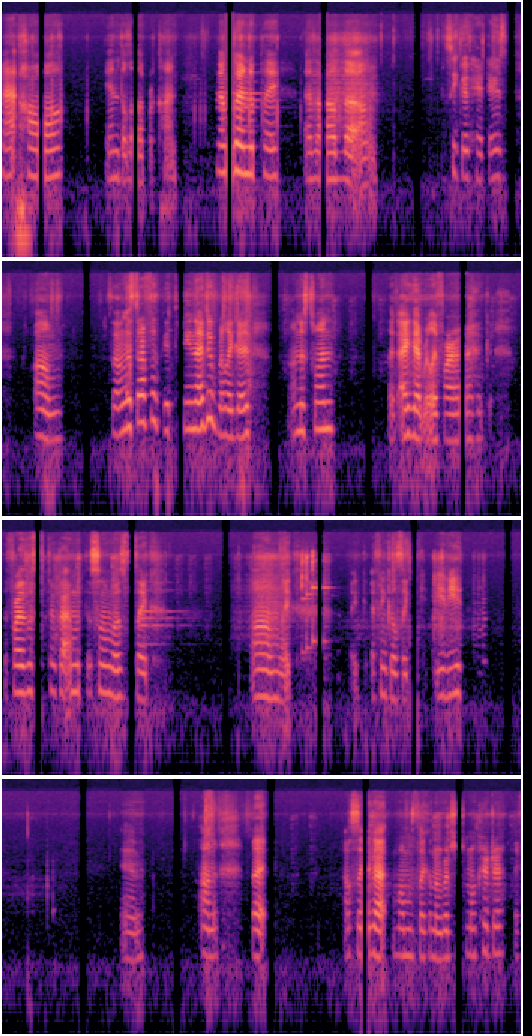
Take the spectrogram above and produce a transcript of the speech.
Matt Hall, and the Leprechaun. And I'm going to play as all the um, secret characters. Um, so I'm gonna start with 15. I do really good on this one. Like I get really far. The farthest I've gotten with this one was like, um, like, like I think it was like 80. And um, but I also got one with like an original character. Like,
